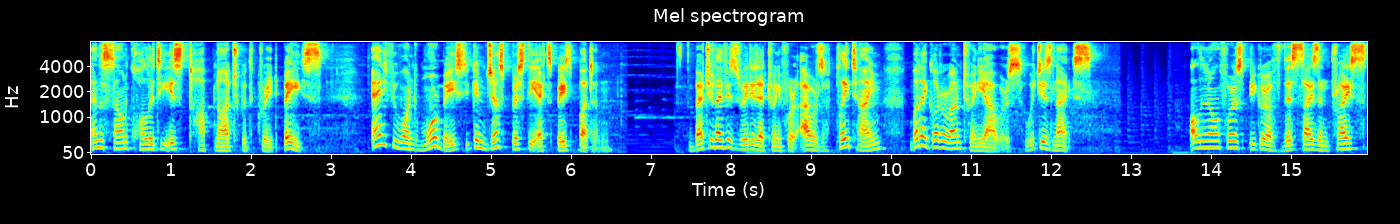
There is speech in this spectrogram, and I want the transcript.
and the sound quality is top-notch with great bass. And if you want more bass, you can just press the X bass button. Battery life is rated at 24 hours of playtime, but I got around 20 hours, which is nice. All in all, for a speaker of this size and price,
